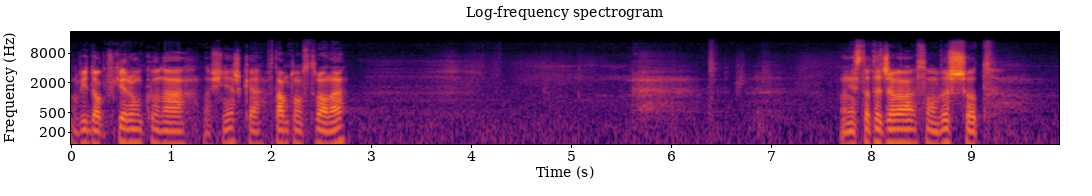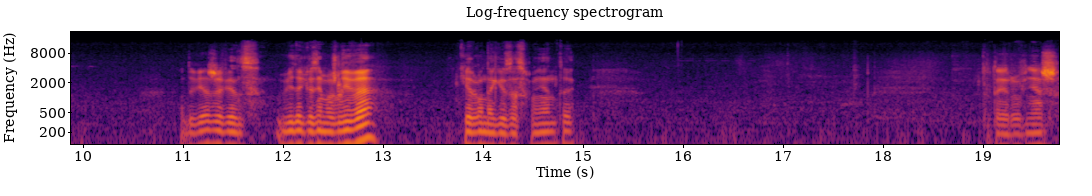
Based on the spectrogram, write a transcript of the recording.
widok w kierunku na, na Śnieżkę, w tamtą stronę. No niestety drzewa są wyższe od, od wieży, więc widok jest niemożliwy. Kierunek jest zasłonięty. Tutaj również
